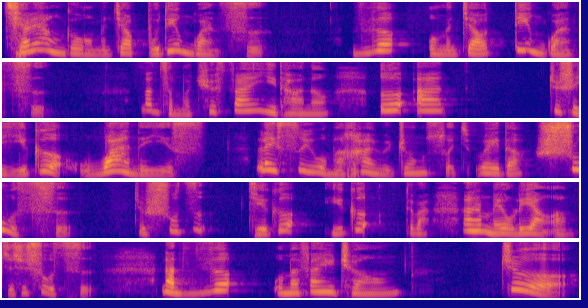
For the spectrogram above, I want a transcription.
前两个我们叫不定冠词，the 我们叫定冠词。那怎么去翻译它呢？a an 这是一个 one 的意思，类似于我们汉语中所谓的数词，就数字几个一个，对吧？当然没有量啊，只是数词。那 the 我们翻译成这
